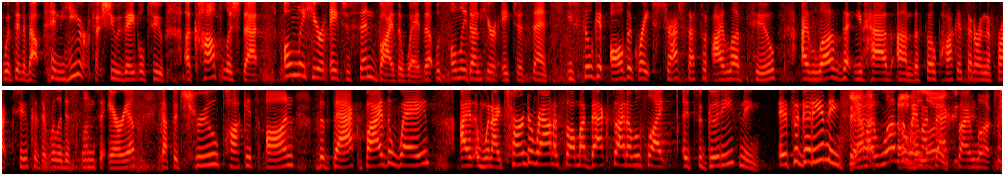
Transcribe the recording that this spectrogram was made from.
within about 10 years that she was able to accomplish that. Only here at HSN, by the way. That was only done here at HSN. You still get all the great stretch. That's what I love too. I love that you have um, the faux pockets that are in the front too because it really just slims the area. Got the true pockets on the back. By the way, I, when I turned around, I saw my backside, I was like, it's a good evening. It's a good evening, Sam. Yes. I love the oh, way hello. my backside looked.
